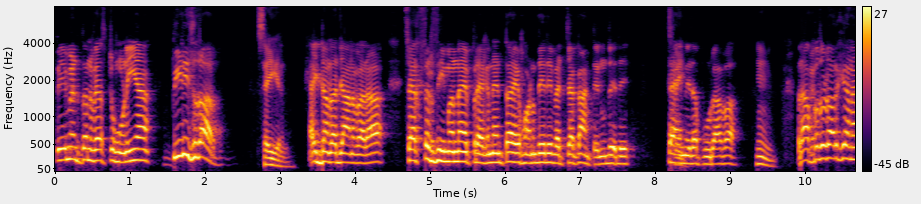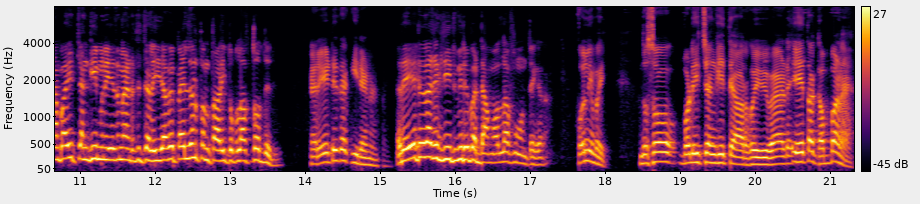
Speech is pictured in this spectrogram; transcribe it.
ਪੇਮੈਂਟ ਤਾਂ ਇਨਵੈਸਟ ਹੋਣੀ ਆ ਪੀੜੀ ਸੁਧਾਰ ਦੂ। ਸਹੀ ਹੈ ਐਦਾਂ ਦਾ ਜਾਨਵਰ ਆ ਸੈਕਸਰ ਸੀਮਨ ਹੈ ਪ੍ਰੈਗਨੈਂਟ ਆ ਇਹ ਹੁਣ ਦੇ ਦੇ ਬੱਚਾ ਘੰਟੇ ਨੂੰ ਦੇ ਦੇ ਟਾਈਮ ਇਹਦਾ ਪੂਰਾ ਵਾ। ਹੂੰ। ਰੱਬ ਤੋਂ ਡਰ ਕੇ ਆਣਾ ਬਾਈ ਚੰਗੀ ਮੈਨੇਜਮੈਂਟ 'ਚ ਚਲੀ ਜਾਵੇ ਪਹਿਲਾਂ ਨੂੰ 45 ਤੋਂ ਪਲੱਸ ਦੁੱਧ ਦੇ ਦੂ ਰੇਟ ਇਹਦਾ ਕੀ ਰਹਿਣਾ? ਰੇਟ ਇਹਦਾ ਜਗਜੀਤ ਵੀਰੇ ਵੱਡਾ ਮੁੱਲ ਆ ਫੋਨ ਤੇ ਕਰਾਂ। ਖੋਲੀ ਬਾਈ। ਦੱਸੋ, ਬੜੀ ਚੰਗੀ ਤਿਆਰ ਹੋਈ ਵੀ ਵੈੜ, ਇਹ ਤਾਂ ਗੱਭਣ ਹੈ।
